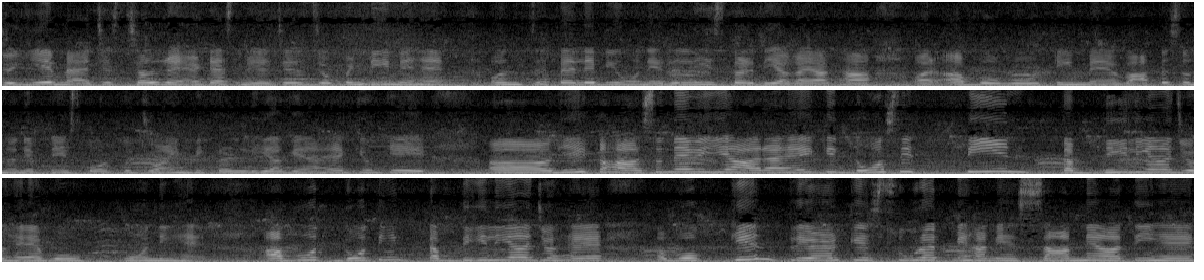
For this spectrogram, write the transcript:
जो ये मैचेस चल रहे हैं टेस्ट मैचेस जो पिंडी में हैं, उनसे पहले भी उन्हें रिलीज़ कर दिया गया था और अब वो टीम में वापस उन्होंने अपने स्पोर्ट को ज्वाइन भी कर लिया गया है क्योंकि ये कहा, सुनने में ये आ रहा है कि दो से तीन तब्दीलियाँ जो है वो होनी हैं। अब वो दो तीन तब्दीलियाँ जो है वो किन प्लेयर के सूरत में हमें सामने आती हैं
